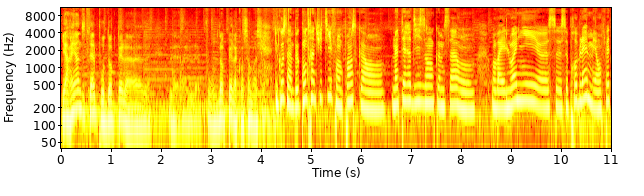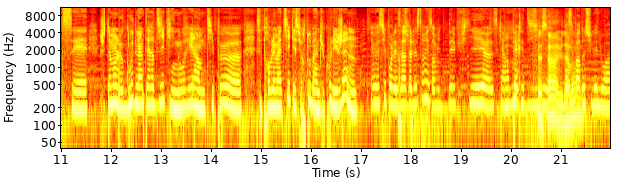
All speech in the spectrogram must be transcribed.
Il n'y a rien de tel pour doper la, la- la- pour doper la consommation. Du coup, c'est un peu contre-intuitif. On pense qu'en interdisant comme ça, on, on va éloigner euh, ce, ce problème. Mais en fait, c'est justement le goût de l'interdit qui nourrit un petit peu euh, cette problématique et surtout, ben, du coup, les jeunes. Et aussi pour les adolescents, ils ont envie de défier euh, ce qui est Mhm. interdit. C'est ça, évidemment. Passer par-dessus les lois.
